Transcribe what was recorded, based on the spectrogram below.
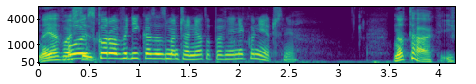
No ja właśnie... Bo skoro wynika ze zmęczenia, to pewnie niekoniecznie. No tak, i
